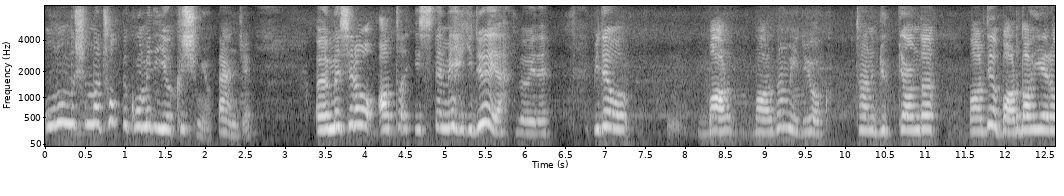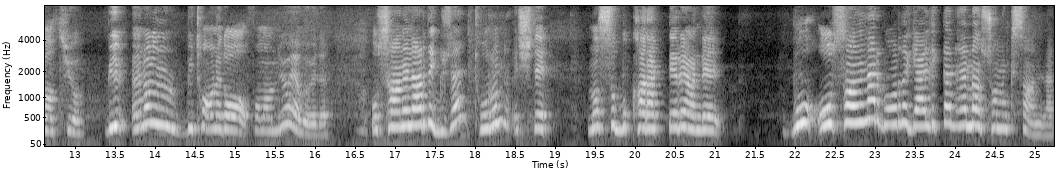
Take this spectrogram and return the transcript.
Onun dışında çok bir komedi yakışmıyor bence. Ee, mesela o at istemeye gidiyor ya böyle. Bir de o bar barda mıydı yok. Bir tane dükkanda vardı ya bardağı yere atıyor. Bir enel bir tane daha falan diyor ya böyle. O sahneler de güzel. Thor'un işte nasıl bu karakteri yani bu o sahneler bu arada geldikten hemen sonraki sahneler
